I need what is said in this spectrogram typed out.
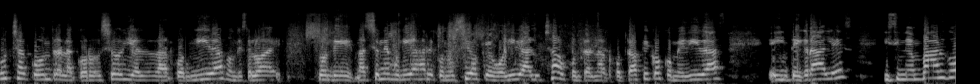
lucha contra la corrupción y la narconomía, donde, se lo donde Naciones Unidas ha reconocido que Bolivia ha luchado contra el narcotráfico con medidas integrales y sin embargo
